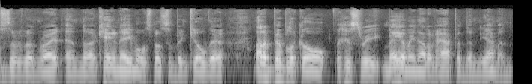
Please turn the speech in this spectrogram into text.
supposed to have been right, and uh, Cain and Abel was supposed to have been killed there. A lot of biblical history may or may not have happened in Yemen,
